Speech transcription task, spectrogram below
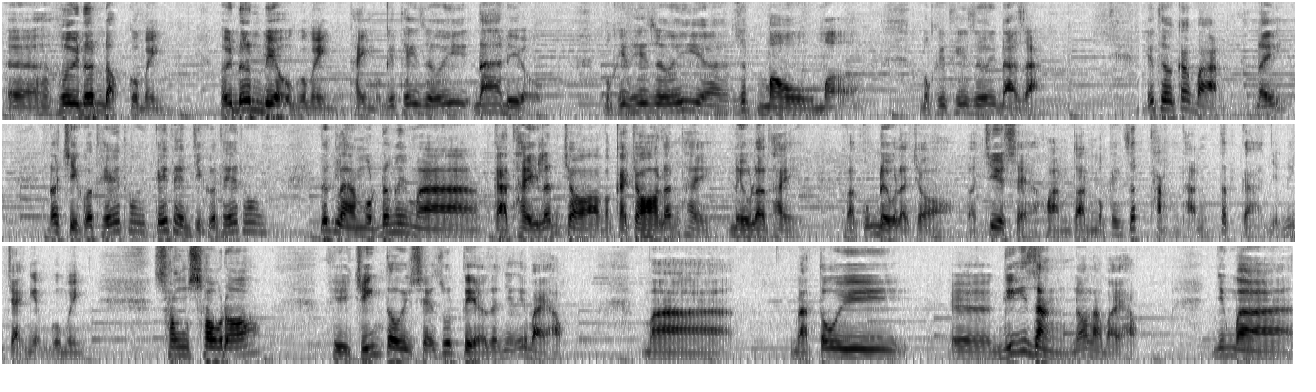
uh, hơi đơn độc của mình hơi đơn điệu của mình thành một cái thế giới đa điệu một cái thế giới uh, rất màu mỡ một cái thế giới đa dạng. Thế thưa các bạn đấy nó chỉ có thế thôi cái tên chỉ có thế thôi. Tức là một nơi mà cả thầy lẫn trò và cả trò lẫn thầy đều là thầy và cũng đều là trò và chia sẻ hoàn toàn một cách rất thẳng thắn tất cả những cái trải nghiệm của mình. Song sau đó thì chính tôi sẽ rút tỉa ra những cái bài học mà mà tôi uh, nghĩ rằng nó là bài học. Nhưng mà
